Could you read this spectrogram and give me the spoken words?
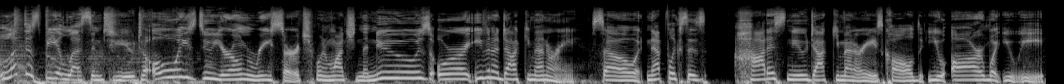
Let this be a lesson to you to always do your own research when watching the news or even a documentary. So, Netflix's hottest new documentary is called You Are What You Eat.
